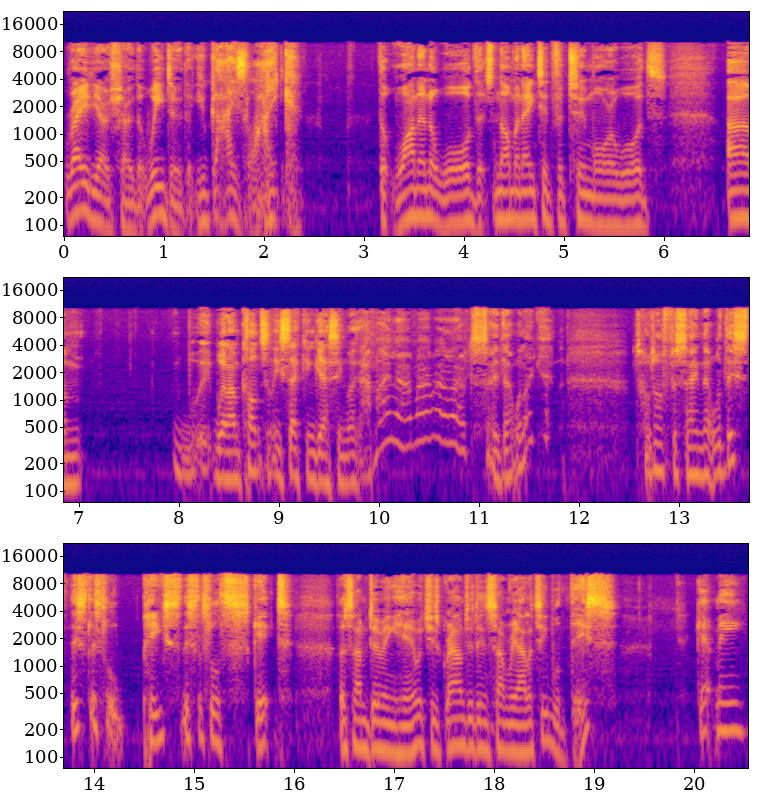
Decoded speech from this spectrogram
radio show that we do that you guys like, that won an award, that's nominated for two more awards. Um, when I'm constantly second guessing, am I, allowed, am I allowed to say that? Will I get told off for saying that? Well, this, this little piece, this little skit that I'm doing here, which is grounded in some reality, will this get me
